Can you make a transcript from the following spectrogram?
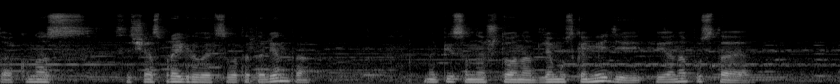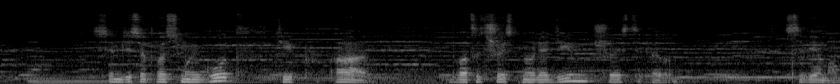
Так, у нас сейчас проигрывается вот эта лента. Написано, что она для мускомедии, и она пустая. 78 год, тип А 2601 6R с вемом.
